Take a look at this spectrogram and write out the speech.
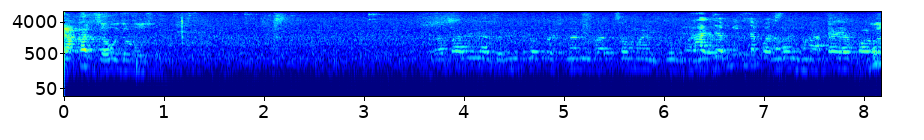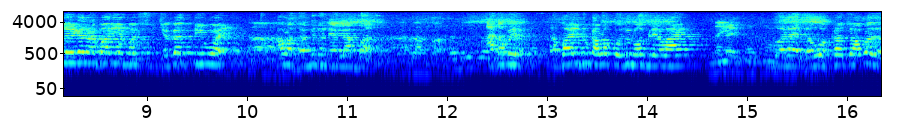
આખા જવું જવું છું. જમીનનો પ્રશ્ન. હું લઈ ગયા રબારી એમ જગતની હોય. હા. આપણા ને લાંબા. આ તો ભાઈ રબારી નું કાળો કોઈનું નામ લેવાય? નહીં. બોલાય જવું વખત તો આપણે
